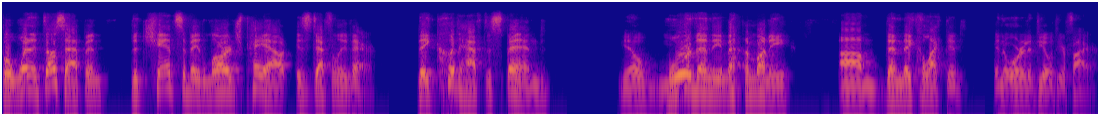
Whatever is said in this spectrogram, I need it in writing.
but when it does happen, the chance of a large payout is definitely there. They could have to spend, you know, more than the amount of money um, than they collected in order to deal with your fire.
